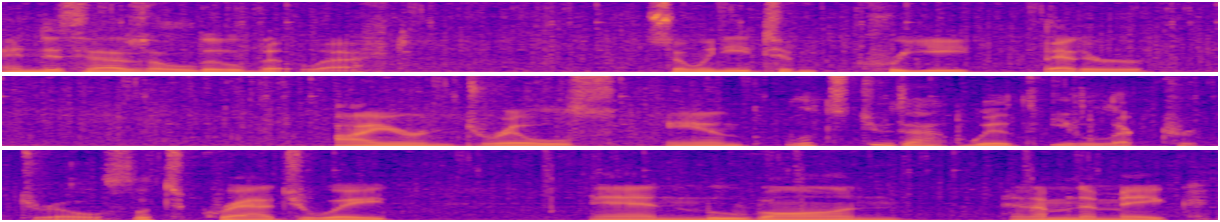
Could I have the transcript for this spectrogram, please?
and this has a little bit left. So we need to create better iron drills, and let's do that with electric drills. Let's graduate and move on, and I'm going to make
